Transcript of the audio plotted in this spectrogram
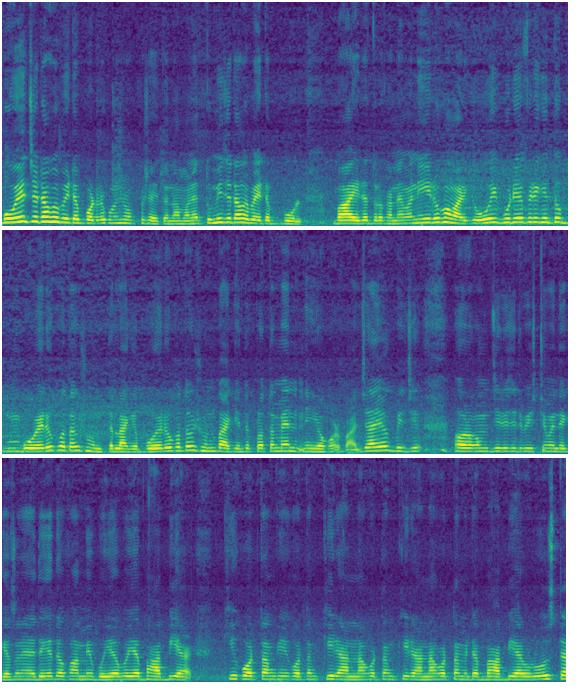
বইয়ের যেটা হবে, এটা বড়ের কোনো সময় পোষাইতো না। মানে তুমি যেটা হবে এটা বল। বা এটা দরকার না। মানে এরকম আর কি। ওই ঘুরিয়ে ফিরে কিন্তু বইয়েরও কথাও শুনতে লাগে বইয়েরও কথাও শুনবা, কিন্তু প্রথমে ইয়ে করবা। যাই হোক, বিজি ওরকম জিরে জিরে বৃষ্টির মধ্যে গেছে না দেখে দেখো আমি বইয়া বইয়া ভাবি আর কী করতাম কী করতাম, কী রান্না করতাম, কী রান্না করতাম, এটা ভাবি আর রোজটা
